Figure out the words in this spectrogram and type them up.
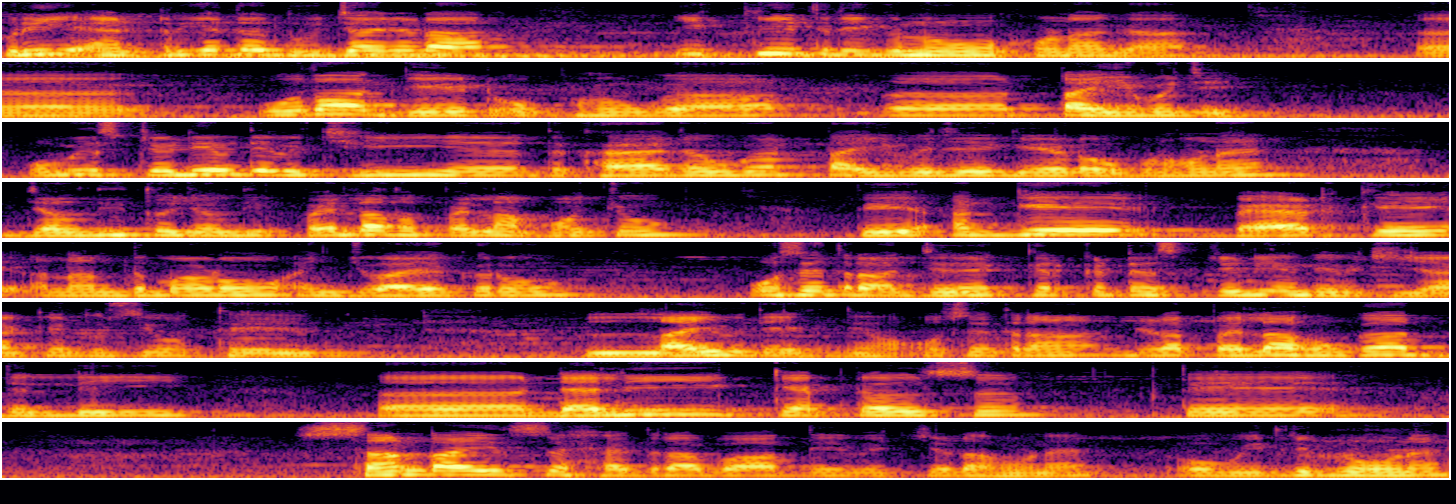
ਫ੍ਰੀ ਐਂਟਰੀ ਹੈ ਤੇ ਦੂਜਾ ਜਿਹੜਾ 21 ਤਰੀਕ ਨੂੰ ਹੋਣਾਗਾ। ਉਹਦਾ ਗੇਟ ਓਪਨ ਹੋਊਗਾ 2:30 ਵਜੇ। ਉਹ ਵੀ ਸਟੇਡੀਅਮ ਦੇ ਵਿੱਚ ਹੀ ਦਿਖਾਇਆ ਜਾਊਗਾ 2:30 ਵਜੇ ਗੇਟ ਓਪਨ ਹੋਣਾ ਹੈ। ਜਲਦੀ ਤੋਂ ਜਲਦੀ ਪਹਿਲਾਂ ਤੋਂ ਪਹਿਲਾਂ ਪਹੁੰਚੋ ਤੇ ਅੱਗੇ ਬੈਠ ਕੇ ਆਨੰਦ ਮਾਣੋ ਇੰਜੋਏ ਕਰੋ। ਉਸੇ ਤਰ੍ਹਾਂ ਜਿਵੇਂ ਕ੍ਰਿਕਟ ਸਟੇਡੀਅਮ ਦੇ ਵਿੱਚ ਜਾ ਕੇ ਤੁਸੀਂ ਉੱਥੇ ਲਾਈਵ ਦੇਖਦੇ ਹੋ। ਉਸੇ ਤਰ੍ਹਾਂ ਜਿਹੜਾ ਪਹਿਲਾ ਹੋਊਗਾ ਦਿੱਲੀ ਡੈਲੀ ਕੈਪੀਟਲਸ ਤੇ ਸਨਰਾਈਜ਼ ਹੈਦਰਾਬਾਦ ਦੇ ਵਿੱਚ ਜਿਹੜਾ ਹੋਣਾ ਉਹ 20 ਤਰੀਕ ਨੂੰ ਹੋਣਾ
